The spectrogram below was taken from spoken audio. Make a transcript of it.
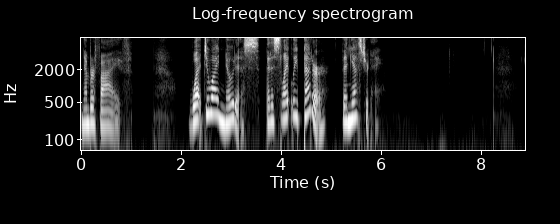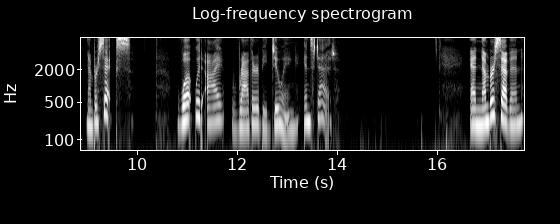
Number five, what do I notice that is slightly better than yesterday? Number six, what would I rather be doing instead? And number seven,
